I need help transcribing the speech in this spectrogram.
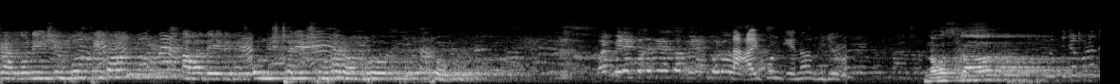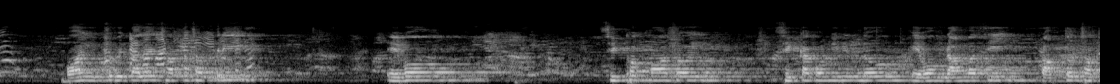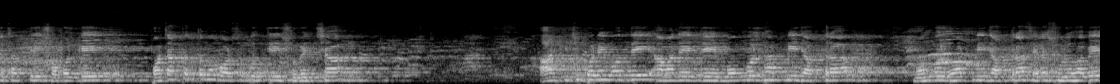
প্রাঙ্গণে এসে উপস্থিত হন। আমাদের অনুষ্ঠানের শুভারম্ভ হোক। নমস্কার। বয় উচ্চ বিদ্যালয়ের ছাত্রছাত্রী এবং শিক্ষক মহাশয় শিক্ষাকর্মীবৃন্দ এবং গ্রামবাসী প্রাক্তন ছাত্রছাত্রী সকলকেই পঁচাত্তরতম বর্ষপূর্তির শুভেচ্ছা। আর কিছুক্ষণের মধ্যেই আমাদের যে মঙ্গল ঘাট নিয়ে যাত্রা মঙ্গল ঘাট নিয়ে যাত্রা, সেটা শুরু হবে।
